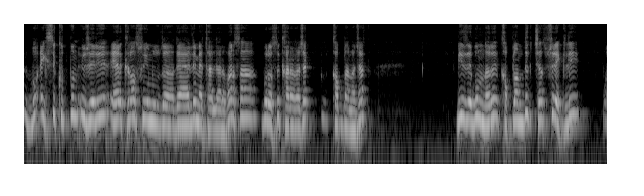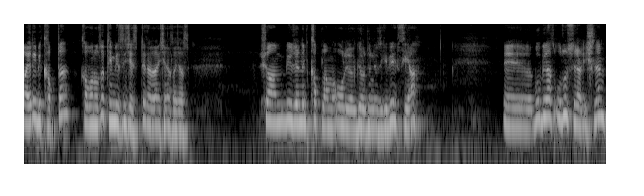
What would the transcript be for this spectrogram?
Bu eksi kutbun üzeri eğer kral suyumuzda değerli metaller varsa burası kararacak, kaplanacak. Biz de bunları kaplandıkça sürekli ayrı bir kapta kavanoza temizleyeceğiz. Tekrardan içine atacağız. Şu an bir üzerinde bir kaplanma oluyor gördüğünüz gibi siyah. Ee, bu biraz uzun sürer işlem.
